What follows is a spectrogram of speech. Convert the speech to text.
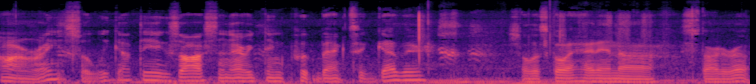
All right, so we got the exhaust and everything put back together. So let's go ahead and uh, start her up.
